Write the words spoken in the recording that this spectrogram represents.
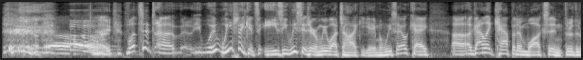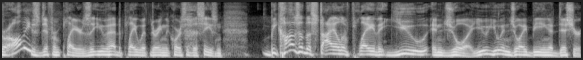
Hey, What's it? Uh, we, we think it's easy. We sit here and we watch a hockey game and we say, okay, uh, a guy like Kapanen walks in through the door. All these different players that you've had to play with during the course of the season. Because of the style of play that you enjoy, you you enjoy being a disher.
